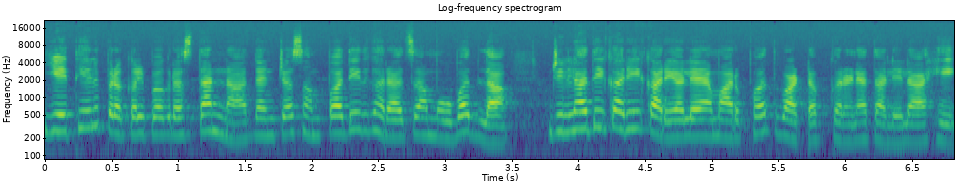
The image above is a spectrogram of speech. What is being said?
येथील प्रकल्पग्रस्तांना त्यांच्या संपादित घराचा मोबदला जिल्हाधिकारी कार्यालयामार्फत वाटप करण्यात आलेला आहे.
